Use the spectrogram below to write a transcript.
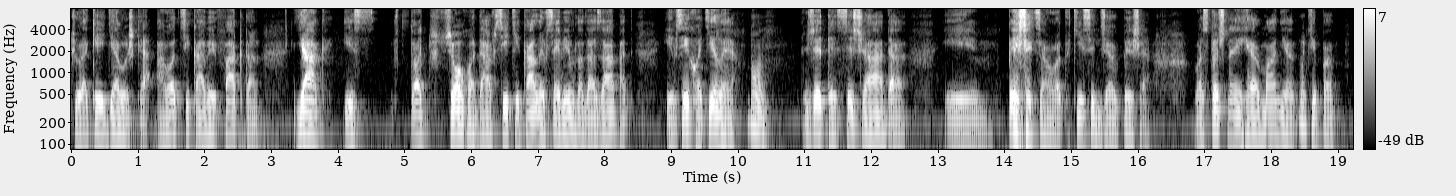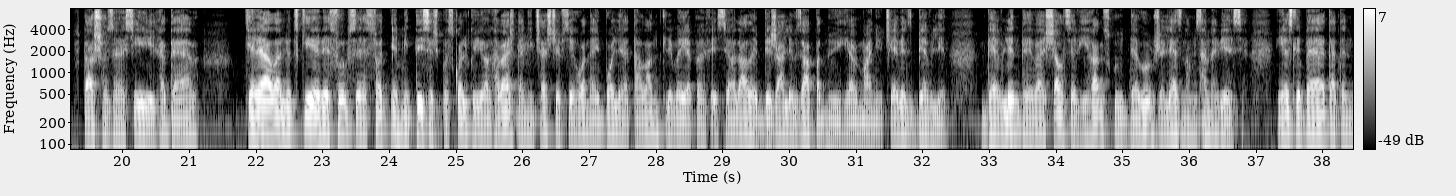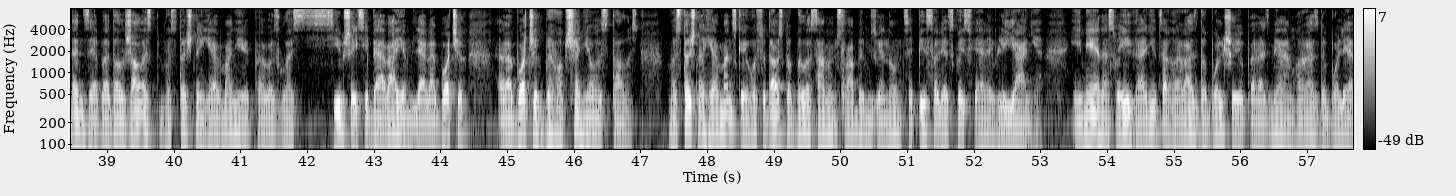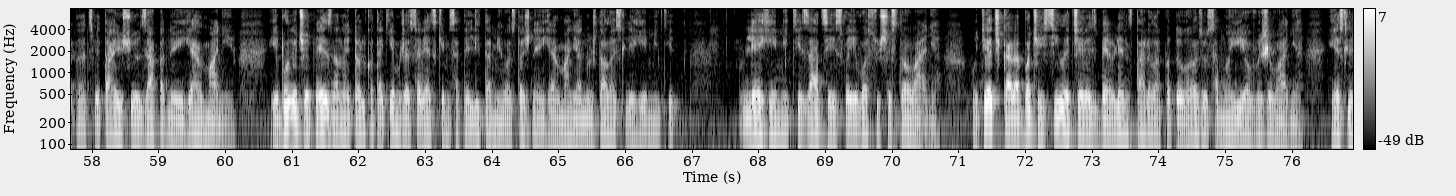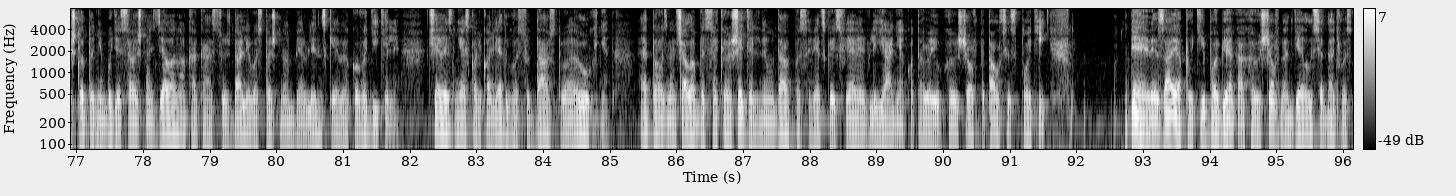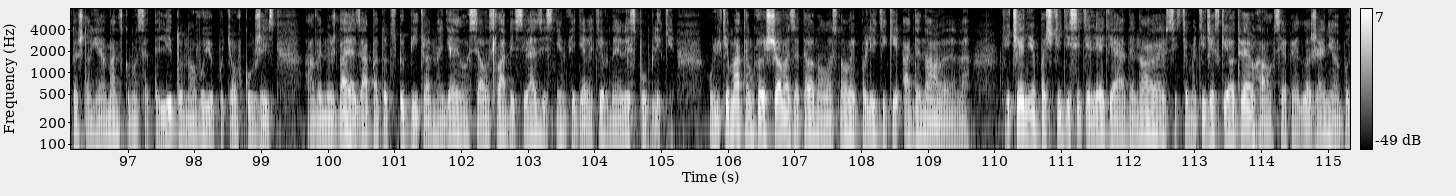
чуваки і дівчатки, а от цікавий фактор, як із от всього, да, всі тікали все рівно на запад, і всі хотіли ну, жити в США, да, і пишеться, от Кісінджер пише. Восточная Германия, ну, типа та, що з Росії, ГДР, теряла людские ресурсы сотнями тысяч, поскольку ее граждане чаще всего наиболее талантливые профессионалы бежали в Западную Германию через Берлин. Берлин превращался в гигантскую дыру в железном занавесе. Если бы эта тенденция продолжалась, в Восточной Германии, провозгласившей себя раем для рабочих, рабочих бы вообще не осталось. Восточно-германское государство было самым слабым звеном цепи советской сферы влияния, имея на своих границах гораздо большую по размерам, гораздо более процветающую Западную Германию. И будучи признанной только таким же советским сателлитом, Восточная Германия нуждалась в легимити... легимитизации своего существования. Утечка рабочей силы через Берлин ставила под угрозу само ее выживание – если что-то не будет срочно сделано, как осуждали восточно-берлинские руководители. Через несколько лет государство рухнет. Это означало бы сокрушительный удар по советской сфере влияния, которую Хрущев пытался сплотить, перерезая пути побега. Хрущев надеялся дать восточно-германскому сателлиту новую путевку в жизнь, а вынуждая Запад отступить, он надеялся ослабить связи с ним Федеративной Республики. Ультиматум Хрущева затронул основы политики Аденауэра. В течение почти десятилетия Аденауэр систематически отвергал все предложения об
